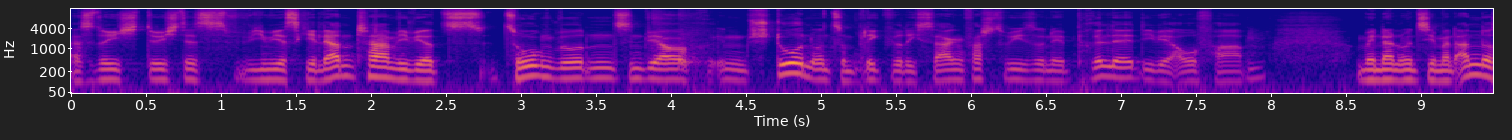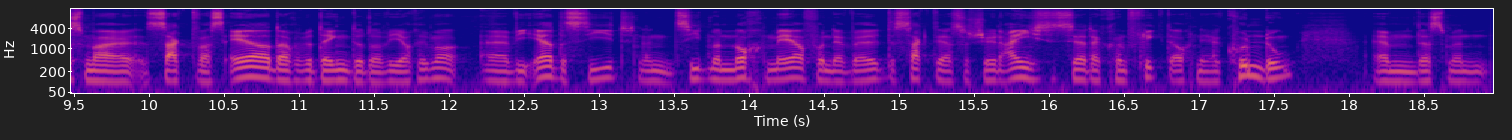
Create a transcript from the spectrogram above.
Also durch, durch das, wie wir es gelernt haben, wie wir erzogen wurden, sind wir auch in Stur in unserem Blick, würde ich sagen, fast so wie so eine Brille, die wir aufhaben. Und wenn dann uns jemand anders mal sagt, was er darüber denkt oder wie auch immer, äh, wie er das sieht, dann sieht man noch mehr von der Welt. Das sagt er so schön. Eigentlich ist ja der Konflikt auch eine Erkundung, ähm, dass man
